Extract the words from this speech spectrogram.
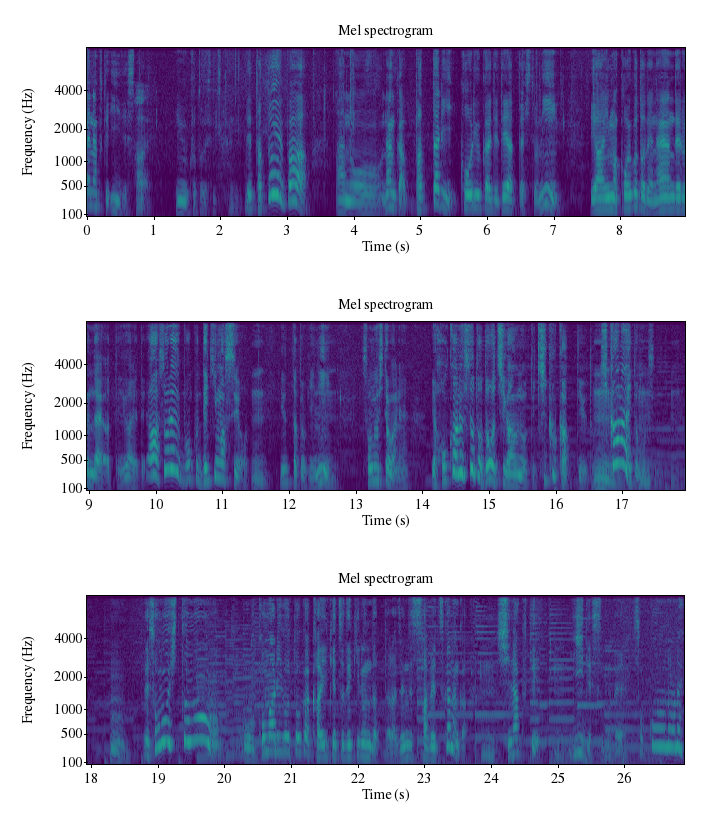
えなくていいですはということですね。い、で例えばあのなんかばったり交流会で出会った人に「いや今こういうことで悩んでるんだよ」って言われて「あそれ僕できますよ」って言った時に、うん。その人がね「いや他の人とどう違うの?」って聞くかっていうと聞かないと思うんですよ。うん。うん。うん、でその人の困りごとが解決できるんだったら全然差別化なんかうん。しなくてうん。いいですのでそこのね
